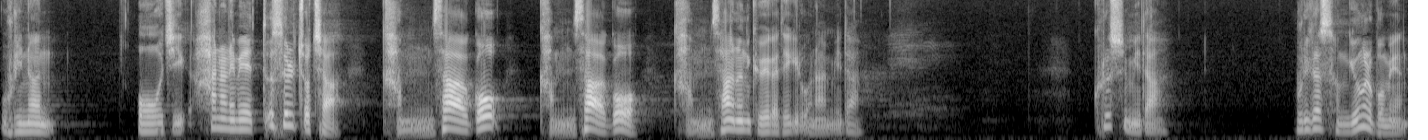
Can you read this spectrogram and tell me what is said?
우리는 오직 하나님의 뜻을 쫓아 감사하고 감사하고 감사하는 교회가 되기를 원합니다. 그렇습니다. 우리가 성경을 보면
